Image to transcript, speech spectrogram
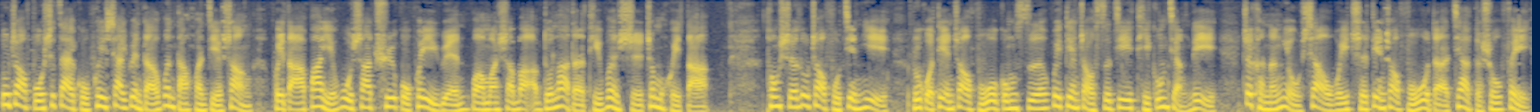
陆兆福是在国会下院的问答环节上回答巴耶乌沙区国会议员瓦马沙巴阿卜杜拉的提问时这么回答。同时，陆兆福建议，如果电召服务公司为电召司机提供奖励，这可能有效维持电召服务的价格收费。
